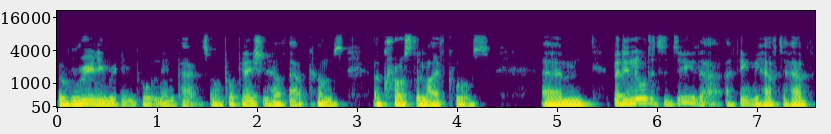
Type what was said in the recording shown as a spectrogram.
a really really important impact on population health outcomes across the life course. Um, but in order to do that i think we have to have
